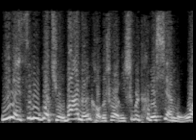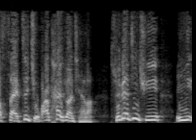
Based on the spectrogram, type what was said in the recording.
你每次路过酒吧门口的时候，你是不是特别羡慕？哇塞，这酒吧太赚钱了！随便进去一一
